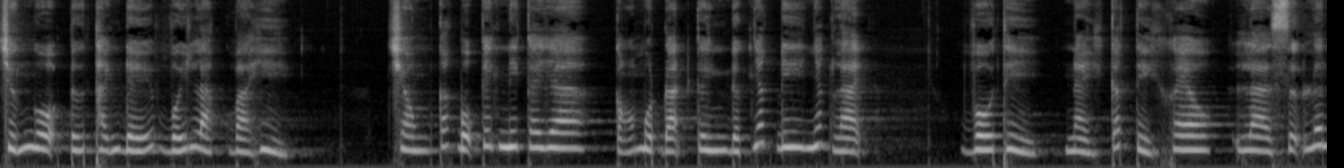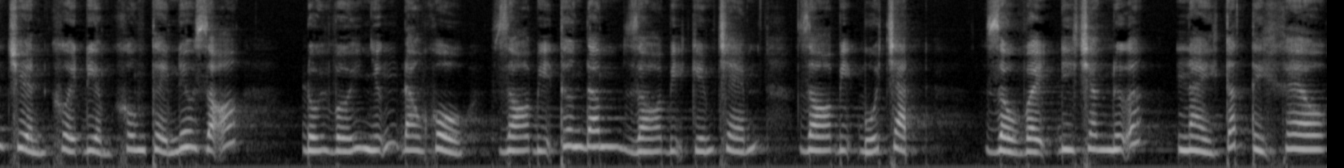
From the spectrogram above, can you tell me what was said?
chứng ngộ tứ thánh đế với lạc và hỷ trong các bộ kinh nikaya, có một đoạn kinh được nhắc đi nhắc lại. Vô thỉ này các tỷ kheo là sự luân chuyển khởi điểm không thể nêu rõ đối với những đau khổ do bị thương đâm, do bị kiếm chém, do bị búa chặt. Dầu vậy đi chăng nữa, này các tỳ kheo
